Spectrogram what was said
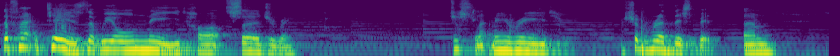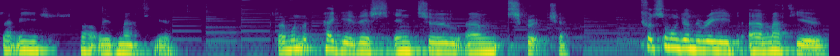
The fact is that we all need heart surgery. Just let me read. I should have read this bit. Um, let me start with Matthew. So I want to peg this into um, scripture. First, I'm going to read uh, Matthew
